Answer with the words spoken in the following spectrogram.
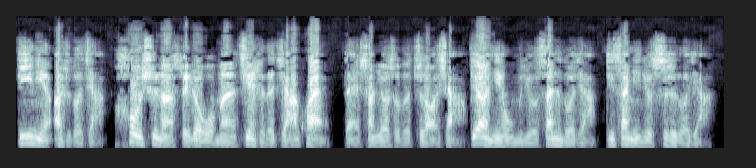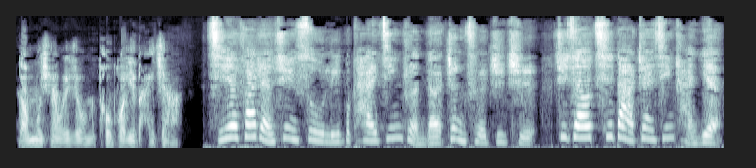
第一年二十多家，后续呢，随着我们建设的加快，在上交所的指导下，第二年我们就三十多家，第三年就四十多家，到目前为止我们突破一百家。企业发展迅速，离不开精准的政策支持。聚焦七大战新产业，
